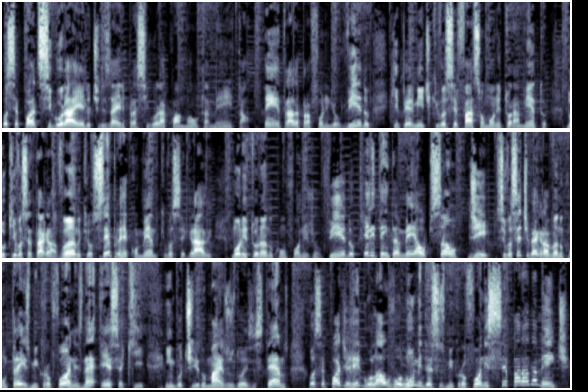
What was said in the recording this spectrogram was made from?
você pode segurar ele, utilizar ele para segurar com a mão também e tal. Tem entrada para fone de ouvido, que permite que você faça um monitoramento do que você está gravando, que eu sempre recomendo que você grave monitorando com fone de ouvido. Ele tem também a opção de, se você estiver gravando com três microfones, né, esse aqui embutido mais os dois externos, você pode regular o volume desses microfones separadamente.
